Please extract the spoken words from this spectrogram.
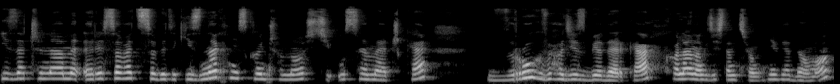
i zaczynamy rysować sobie taki znak nieskończoności, ósemeczkę. Ruch wychodzi z bioderka, kolano gdzieś tam ciągnie, wiadomo,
